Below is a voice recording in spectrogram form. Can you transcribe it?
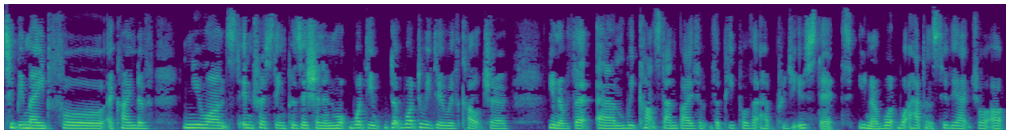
to be made for a kind of nuanced, interesting position and what what do you, what do we do with culture you know, that um, we can't stand by the, the people that have produced it. You know, what, what happens to the actual art,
